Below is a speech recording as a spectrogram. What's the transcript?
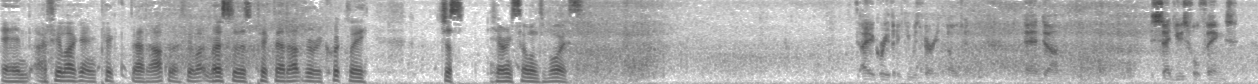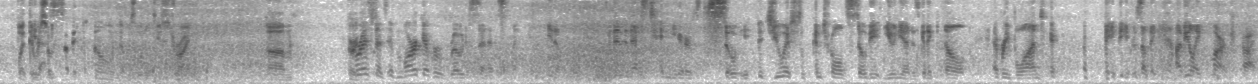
And I feel like I can pick that up, and I feel like most of us pick that up very quickly just hearing someone's voice. I agree that he was very intelligent and um, said useful things, but there was Yes. something about his tone that was a little too strident. Um, For instance, if Mark ever wrote a sentence like, you know, within the next 10 years, the Soviet, the Jewish controlled Soviet Union is going to kill every blonde baby or something, I'd be like, Mark, all right.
